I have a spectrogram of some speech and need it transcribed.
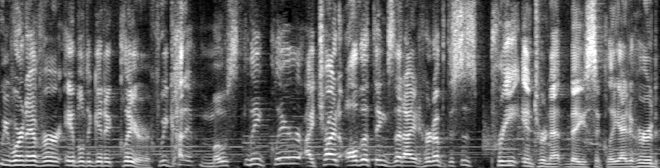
we weren't ever able to get it clear. We got it mostly clear. I tried all the things that I'd heard of. This is pre-internet basically. I'd heard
